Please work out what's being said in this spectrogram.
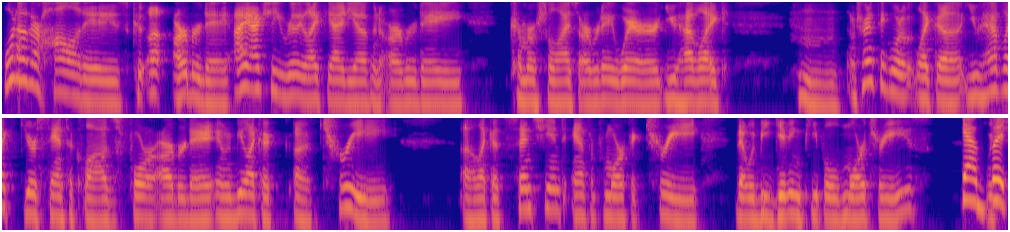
what other holidays? Could, uh, Arbor Day. I actually really like the idea of an Arbor Day, commercialized Arbor Day, where you have like, hmm, I'm trying to think what like a you have like your Santa Claus for Arbor Day, and it would be like a a tree, uh, like a sentient anthropomorphic tree that would be giving people more trees. Yeah, but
